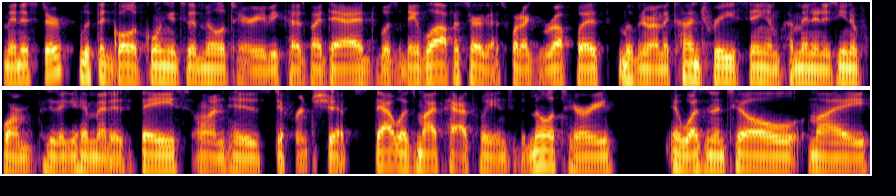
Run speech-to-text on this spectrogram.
minister with the goal of going into the military because my dad was a naval officer. That's what I grew up with, moving around the country, seeing him come in in his uniform, visiting him at his base on his different ships. That was my pathway into the military. It wasn't until my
